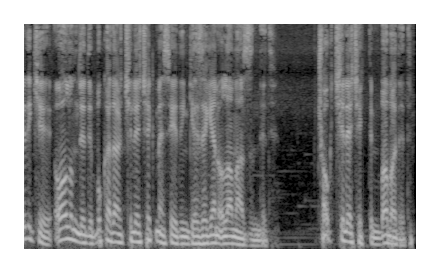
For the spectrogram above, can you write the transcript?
Dedi ki oğlum dedi bu kadar çile çekmeseydin gezegen olamazdın dedi. Çok çile çektim baba dedim.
